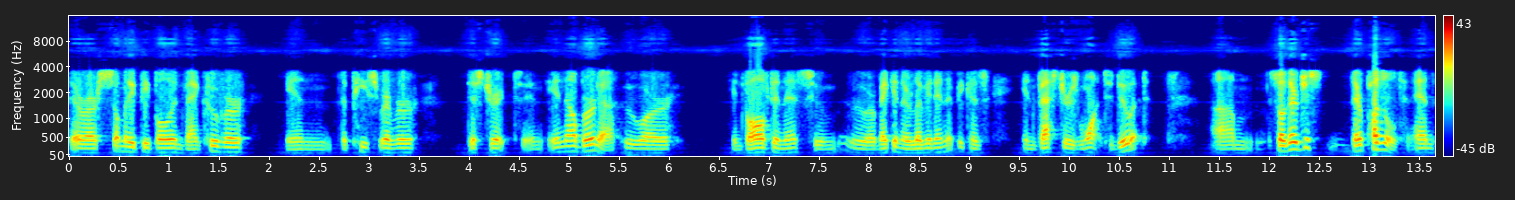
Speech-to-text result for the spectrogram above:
there are so many people in Vancouver, in the Peace River district, in, in Alberta, who are involved in this, who who are making their living in it because investors want to do it. Um, so they're just they're puzzled, and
